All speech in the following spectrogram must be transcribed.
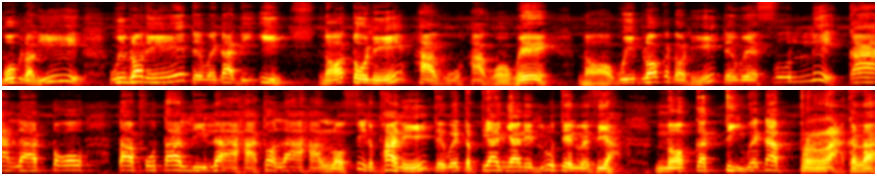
บุกดอลีวีบลอนี่แต่เวดาดีอีเนาะตัวนี้หากูหาโวเวเนาะวีบล็อกก็ตอ นนี้แต่เวฟูลิกาลาโต တာဖိုတာလီလာဟာတော့လာဟာလောတိတဖာနေတေဝဲတပြညာနေလူတဲလွယ်ပြနောကတိဝဲတာပရာကလာ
